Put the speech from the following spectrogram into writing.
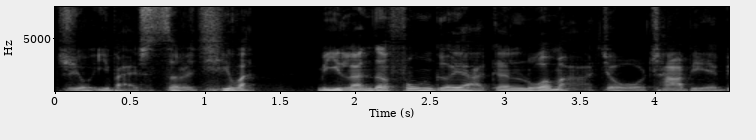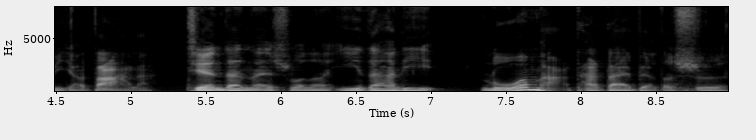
只有一百四十七万。米兰的风格呀，跟罗马就差别比较大了。简单来说呢，意大利罗马它代表的是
